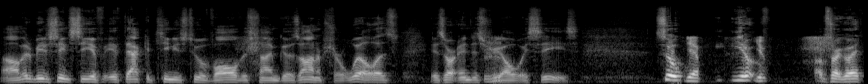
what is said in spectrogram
Um, it'll be interesting to see if, if that continues to evolve as time goes on. I'm sure it will, as as our industry always sees. So, Mm-hmm. Yep. you know, You- I'm sorry. Go ahead.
